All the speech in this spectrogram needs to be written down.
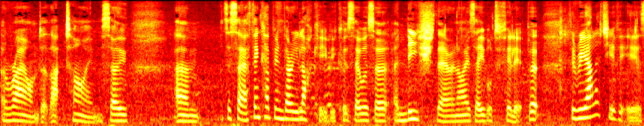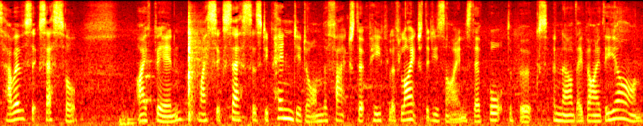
around at that time. So. Um, I say, I think I've been very lucky because there was a, a niche there and I was able to fill it. But the reality of it is, however successful I've been, my success has depended on the fact that people have liked the designs, they've bought the books, and now they buy the yarn.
